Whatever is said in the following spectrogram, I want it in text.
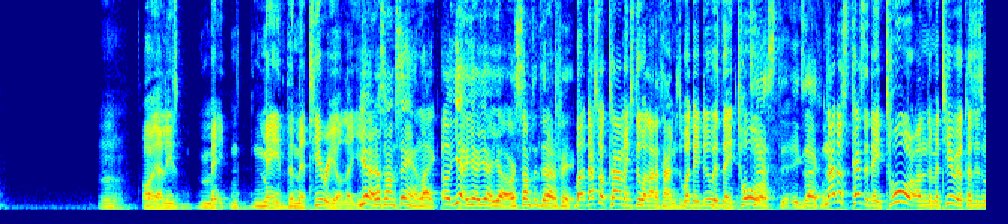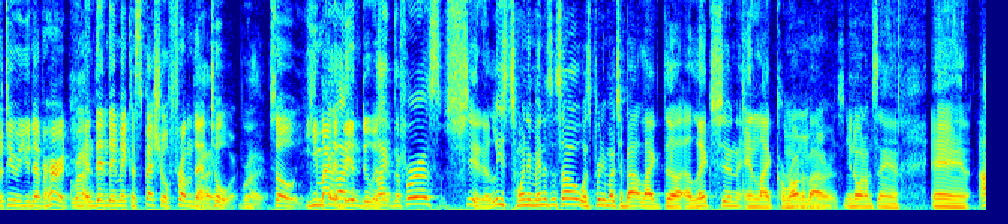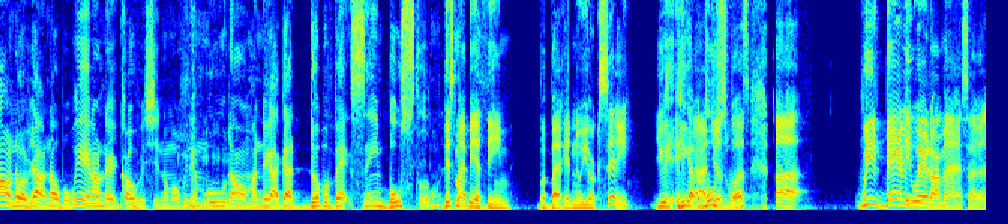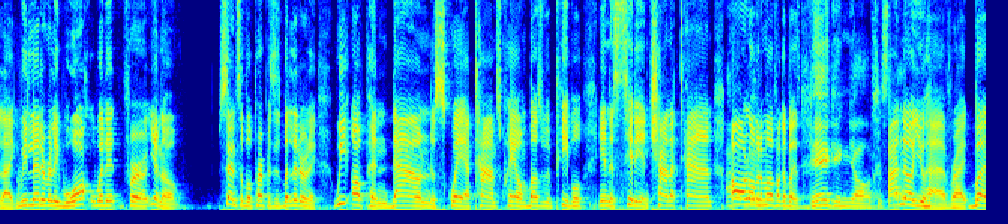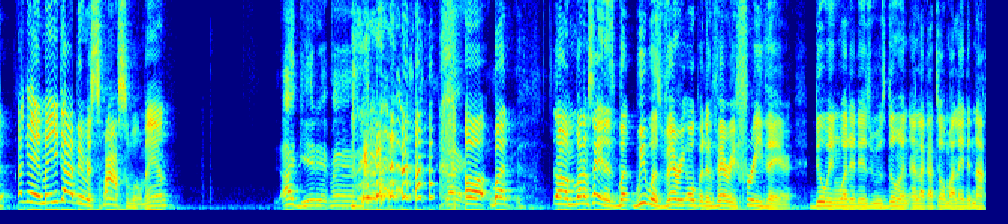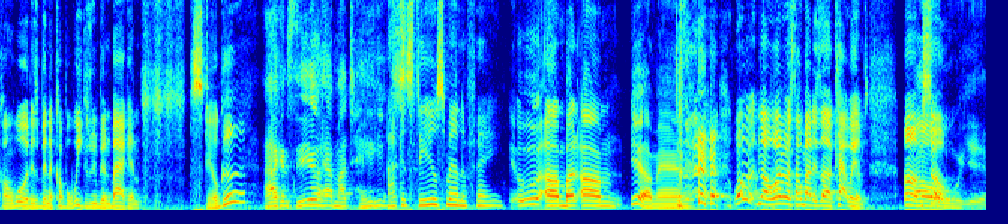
or at least made, made the material a year. Yeah, that's what I'm saying. Like, oh yeah, yeah, yeah, yeah, or something to that effect. But that's what comics do a lot of times. What they do is they tour. Test it exactly. Not just test it, they tour on the material because it's material you never heard, Right. and then they make a special from that Right, tour. right. So he might have like, been doing like it. the first shit, at least 20 minutes or so was pretty much about like the election and like coronavirus. Mm-hmm. You know what I'm saying? And I don't know if y'all know, but we ain't on that COVID shit no more. We didn't moved on, my nigga. I got double vaccine booster. this might be a theme, but back in New York City, You he got the I booster. just was. Uh, we barely wear our masks. Uh, Like we literally walk with it for you know sensible purposes, but literally we up and down the square, Times Square, on buzz with people in the city in Chinatown, all over the motherfucking place. begging y'all to stop. I know you have, right? But again, man, you gotta be responsible, man. I get it, man. But, like, Uh, but um, what I'm saying is, but we was very open and very free there, doing what it is we was doing. And like I told my lady, knock on wood, it's been a couple weeks we've been back and still good. I can still have my taste. I can still smell and fade. Ooh, um, but um, yeah, man. What? was- No, what I was talking about is uh, Katt Williams. Um, oh yeah.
